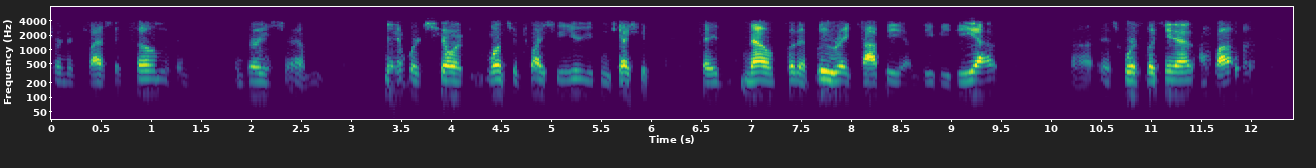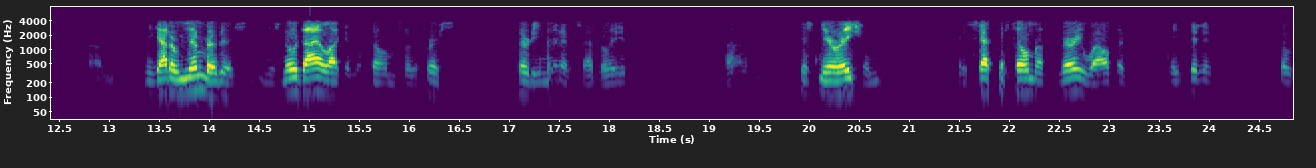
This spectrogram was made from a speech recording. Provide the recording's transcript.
Turner Classic Films and and various um, networks show it once or twice a year. You can catch it they now put a Blu-ray copy on DVD out. Uh, it's worth looking at. I bought it. Um, you got to remember, there's there's no dialogue in the film for the first 30 minutes, I believe. Um, just narration. They set the film up very well, but they did it so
